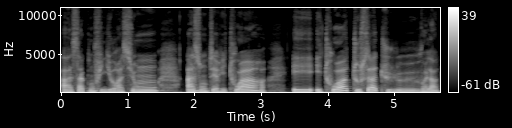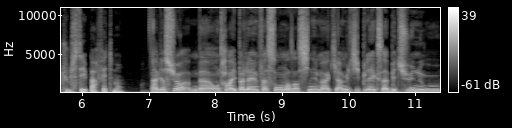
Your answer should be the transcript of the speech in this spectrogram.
à sa configuration, à son territoire. Et, et toi, tout ça, tu le, voilà, tu le sais parfaitement. Ah bien sûr, ben, on ne travaille pas de la même façon dans un cinéma qui est un multiplex à Béthune où,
